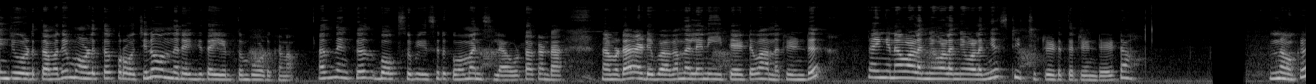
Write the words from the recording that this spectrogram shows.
ഇഞ്ച് കൊടുത്താൽ മതി മുകളിലത്തെ ക്രോച്ചിന് ഒന്നര ഇഞ്ച് തയ്യൽ തുമ്പ് കൊടുക്കണം. അത് നിങ്ങൾക്ക് ബോക്സ് പീസ് എടുക്കുമ്പോൾ മനസ്സിലാവും കേട്ടോ കണ്ട. നമ്മുടെ അടിഭാഗം നല്ല നീറ്റായിട്ട് വന്നിട്ടുണ്ട്. ഇങ്ങനെ വളഞ്ഞ് വളഞ്ഞ് വളഞ്ഞ് സ്റ്റിച്ചിട്ട് എടുത്തിട്ടുണ്ട് കേട്ടോ നമുക്ക്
